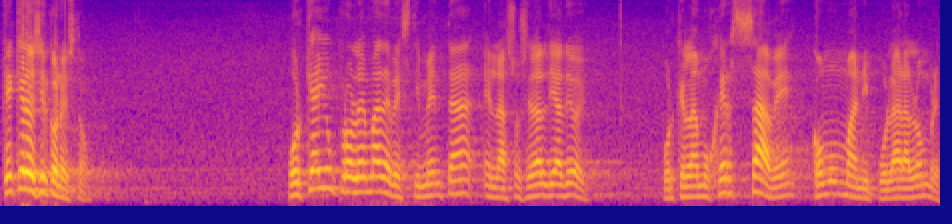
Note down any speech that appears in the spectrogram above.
¿Qué quiero decir con esto? ¿Por qué hay un problema de vestimenta en la sociedad al día de hoy? Porque la mujer sabe cómo manipular al hombre.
